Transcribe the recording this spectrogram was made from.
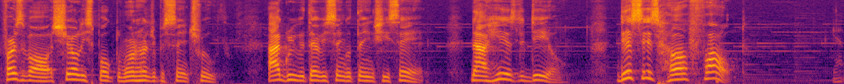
First of all, Shirley spoke the 100% truth. I agree with every single thing she said. Now, here's the deal this is her fault. Yep.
